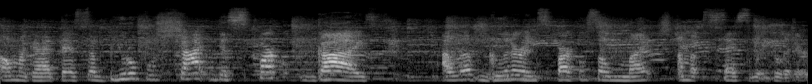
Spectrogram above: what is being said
Oh my god, that's a beautiful shot. The sparkle, guys. I love glitter and sparkle so much. I'm obsessed with glitter.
